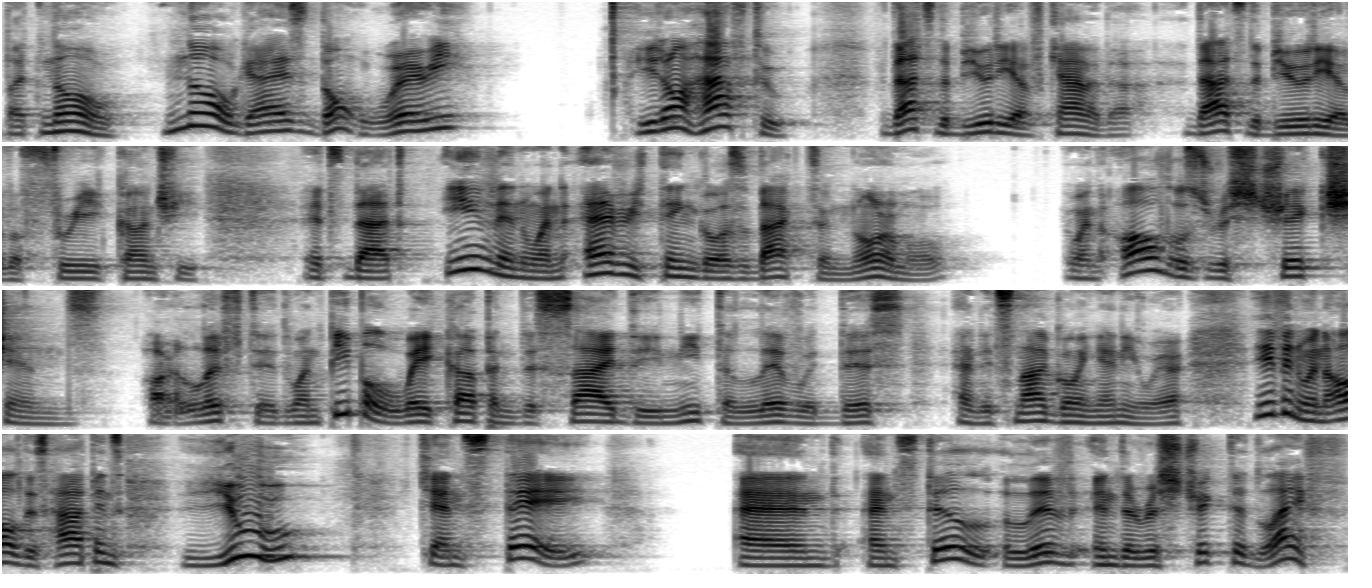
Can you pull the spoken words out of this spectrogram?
But no, no, guys, don't worry. You don't have to. That's the beauty of Canada. That's the beauty of a free country. It's that even when everything goes back to normal, when all those restrictions are lifted, when people wake up and decide they need to live with this and it's not going anywhere, even when all this happens, you can stay and and still live in the restricted life.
